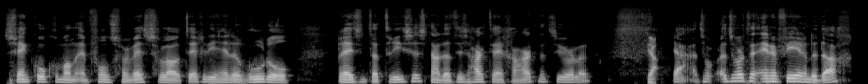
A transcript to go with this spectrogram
Sven Kokkelman en Fons van Westerlo tegen die hele roedel presentatrices. Nou, dat is hard tegen hard natuurlijk. Ja. Ja, het, het wordt een enerverende dag.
